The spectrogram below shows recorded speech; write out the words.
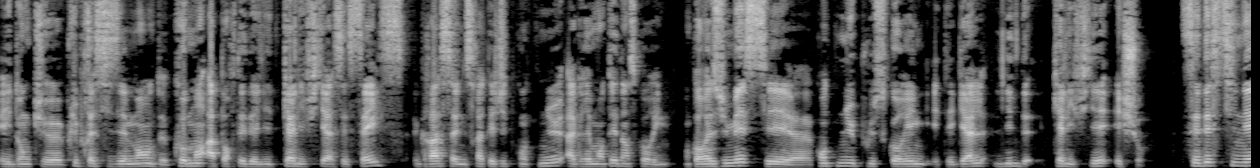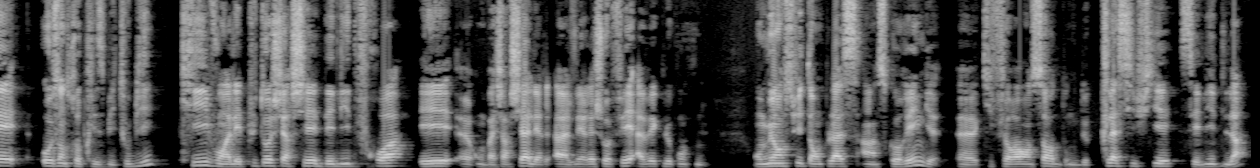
et donc euh, plus précisément de comment apporter des leads qualifiés à ses sales grâce à une stratégie de contenu agrémentée d'un scoring. Donc en résumé, c'est euh, contenu plus scoring est égal lead qualifié et chaud. C'est destiné aux entreprises B2B qui vont aller plutôt chercher des leads froids et euh, on va chercher à les, réchauffer avec le contenu. On met ensuite en place un scoring euh, qui fera en sorte donc de classifier ces leads là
